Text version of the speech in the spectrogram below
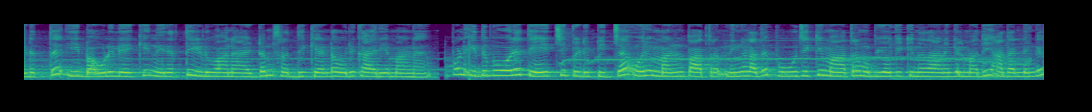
എടുത്ത് ഈ ബൗളിലേക്ക് നിരത്തിയിടുവാനായിട്ടും ശ്രദ്ധിക്കേണ്ട ഒരു കാര്യമാണ്. അപ്പോൾ ഇതുപോലെ തേച്ച് പിടിപ്പിച്ച ഒരു മൺപാത്രം. നിങ്ങളത് പൂജയ്ക്ക് മാത്രം ഉപയോഗിക്കുന്നതാണെങ്കിൽ മതി. അതല്ലെങ്കിൽ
